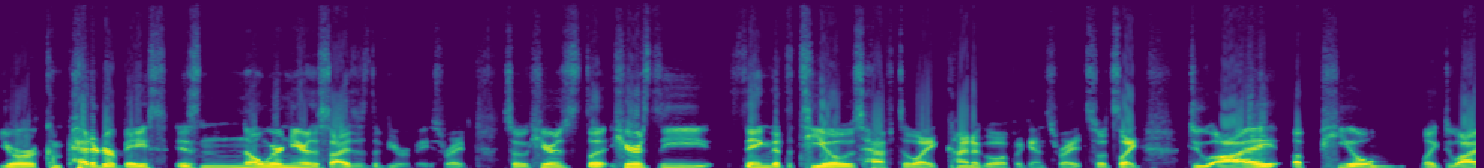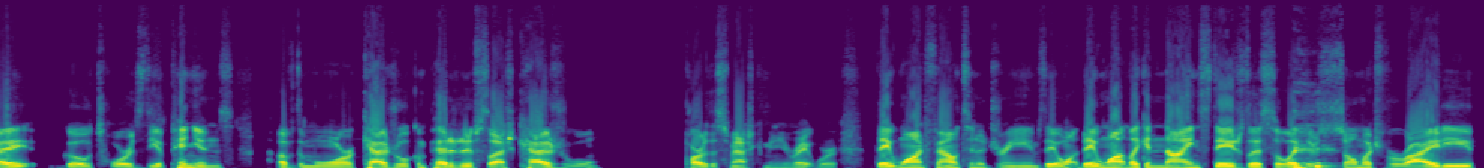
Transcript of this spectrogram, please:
Your competitor base is nowhere near the size of the viewer base, right? So here's the here's the thing that the TOs have to like kind of go up against, right? So it's like, do I appeal? Like, do I go towards the opinions of the more casual competitive slash casual part of the smash community right where they want fountain of dreams they want they want like a nine stage list so like there's so much variety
